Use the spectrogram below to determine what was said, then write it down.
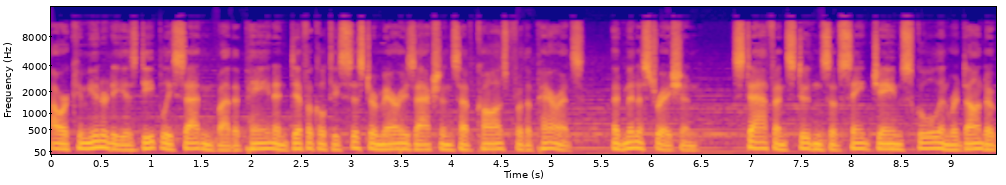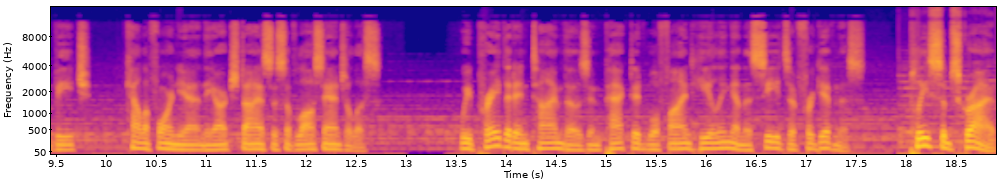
Our community is deeply saddened by the pain and difficulty Sister Mary's actions have caused for the parents, administration, staff and students of St. James School in Redondo Beach, California and the Archdiocese of Los Angeles. We pray that in time those impacted will find healing and the seeds of forgiveness. Please subscribe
